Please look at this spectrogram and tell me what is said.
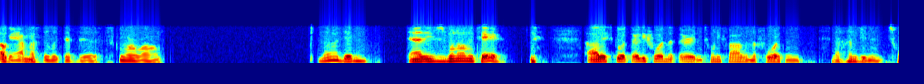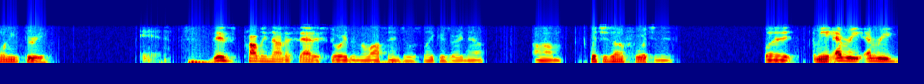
Okay, I must have looked at the score wrong. No, I didn't. Uh, they just went on a tear. Uh, they scored 34 in the third and 25 in the fourth, and 123. Man, there's probably not a sadder story than the Los Angeles Lakers right now, um, which is unfortunate. But I mean, every every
